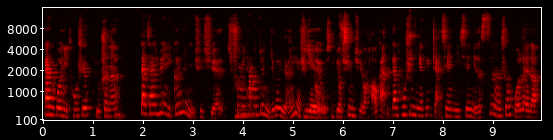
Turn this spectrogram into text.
但如果你同时有视可能 大家愿意跟着你去学，说明他们对你这个人也是也有有兴趣有兴趣、有好感。但同时你也可以展现一些你的私人生活类的，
